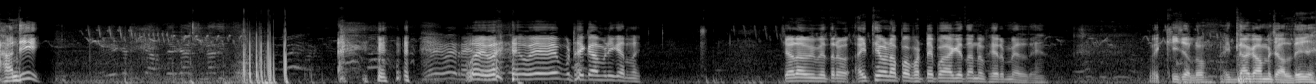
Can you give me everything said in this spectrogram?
ਹਾਂਜੀ। ਓਏ ਓਏ ਓਏ ਓਏ ਪੁੱਠੇ ਕੰਮ ਨਹੀਂ ਕਰਨਾ। ਚਲੋ ਵੀ ਮਿੱਤਰੋ ਇੱਥੇ ਹੁਣ ਆਪਾਂ ਫੱਟੇ ਪਾ ਕੇ ਤੁਹਾਨੂੰ ਫਿਰ ਮਿਲਦੇ ਹਾਂ। ਵੇਖੀ ਚਲੋ ਇਦਾਂ ਕੰਮ ਚੱਲਦੇ ਜੇ।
